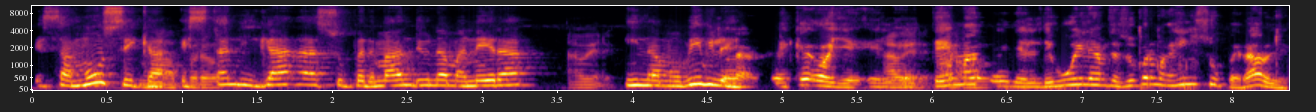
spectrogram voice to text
Esa música está ligada a Superman de una manera inamovible. es que, oye, el, tema del de Williams de Superman es insuperable.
